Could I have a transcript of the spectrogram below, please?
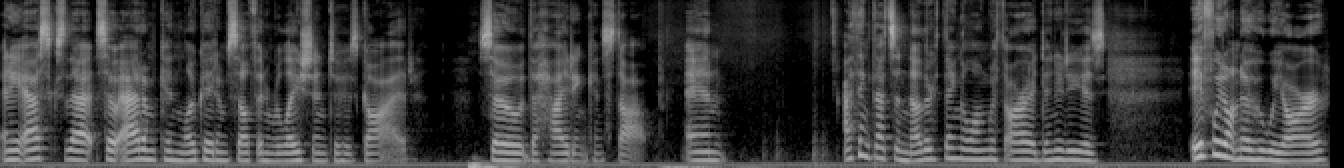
And he asks that so Adam can locate himself in relation to his God, so the hiding can stop. And I think that's another thing along with our identity is if we don't know who we are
